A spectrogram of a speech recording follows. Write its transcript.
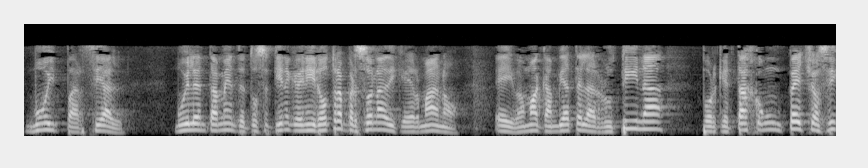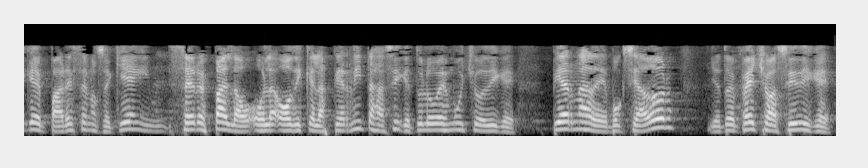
muy parcial, muy lentamente. Entonces, tiene que venir otra persona y que, hermano, hey, vamos a cambiarte la rutina porque estás con un pecho así que parece no sé quién y cero espalda. O, o, que las piernitas así, que tú lo ves mucho, de que piernas de boxeador y entonces pecho así, dije,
